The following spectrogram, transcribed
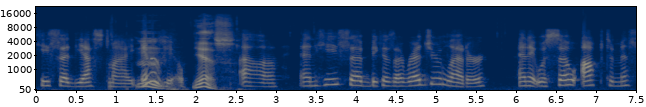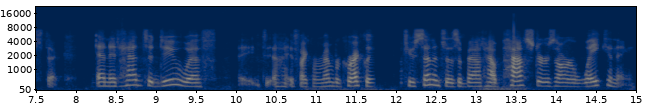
he said yes to my mm, interview. Yes. Uh, and he said because I read your letter and it was so optimistic, and it had to do with, if I can remember correctly, a few sentences about how pastors are awakening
